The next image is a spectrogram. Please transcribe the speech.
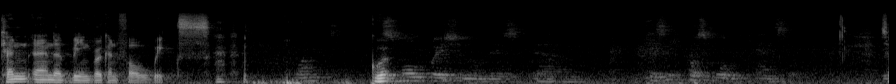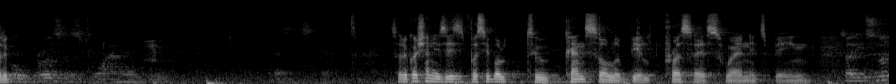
can end up being broken for weeks. One Qu- small question on this. um, Is it possible to cancel So the the, whole process the tests step? So the question is, is it possible to cancel a build process when it's being, So it's not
